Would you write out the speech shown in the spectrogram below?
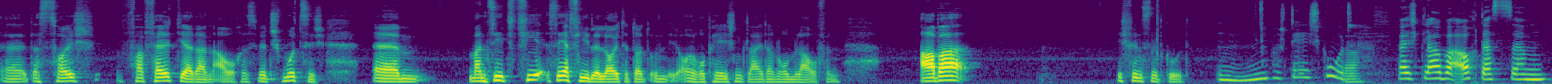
Äh, das Zeug verfällt ja dann auch, es wird schmutzig. Ähm, man sieht viel, sehr viele Leute dort in europäischen Kleidern rumlaufen. Aber ich finde es nicht gut. Mhm, verstehe ich gut. Ja. Weil ich glaube auch, dass ähm,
